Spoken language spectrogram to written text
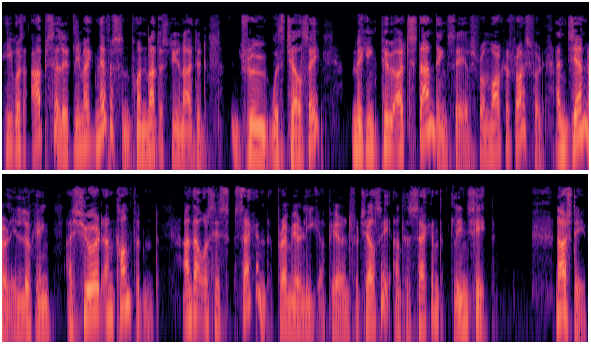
he was absolutely magnificent when Manchester United drew with Chelsea, making two outstanding saves from Marcus Rashford and generally looking assured and confident. And that was his second Premier League appearance for Chelsea and his second clean sheet. Now, Steve,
